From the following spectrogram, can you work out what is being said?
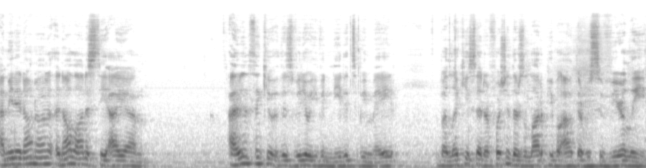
I mean, in all, in all honesty, I um, I didn't think it, this video even needed to be made. But like you said, unfortunately, there's a lot of people out there who severely,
